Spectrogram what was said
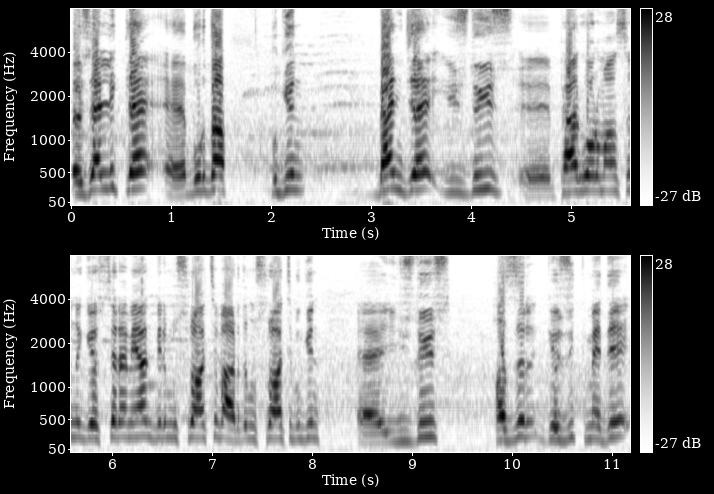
Özellikle e, burada bugün bence %100 e, performansını gösteremeyen bir Musrati vardı. Musrati bugün e, %100 hazır gözükmedi e,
